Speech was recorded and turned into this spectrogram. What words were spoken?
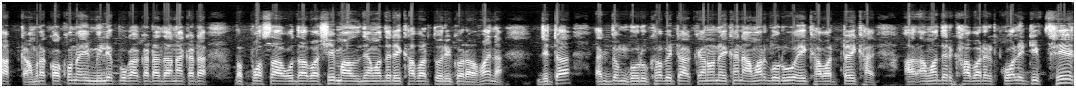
টাটকা। আমরা কখনো এই মিলে পোকা কাটা, দানা কাটা বা পচা ওদাবাসী মাল দিয়ে আমাদের এই খাবার তৈরি করা হয় না। যেটা একদম গরু খাবে, এটা কেননা এখানে আমার গরুও এই খাবারটাই খায়। আর আমাদের খাবারের কোয়ালিটি ফ্রেশ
